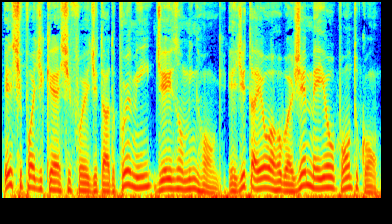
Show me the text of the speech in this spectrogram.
Este podcast foi editado por mim, Jason Minhong. Edita eu, gmail.com.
